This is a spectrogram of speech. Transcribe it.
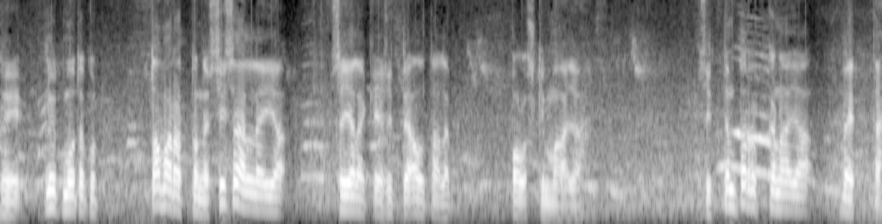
Niin nyt muuta kuin tavarat tonne sisälle ja sen jälkeen sitten altaalle polskimaan ja sitten porkkana ja vettä.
